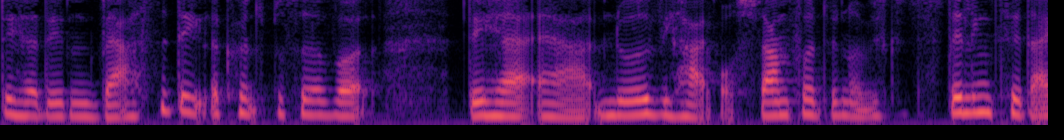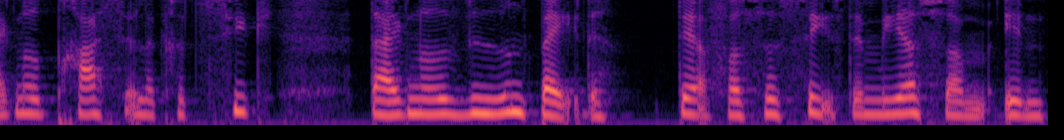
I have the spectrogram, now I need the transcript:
Det her det er den værste del af kønsbaseret vold. Det her er noget, vi har i vores samfund. Det er noget, vi skal tage stilling til. Der er ikke noget pres eller kritik. Der er ikke noget viden bag det. Derfor så ses det mere som en,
